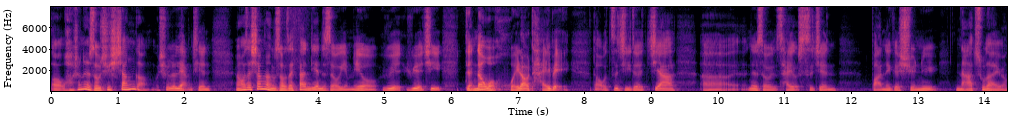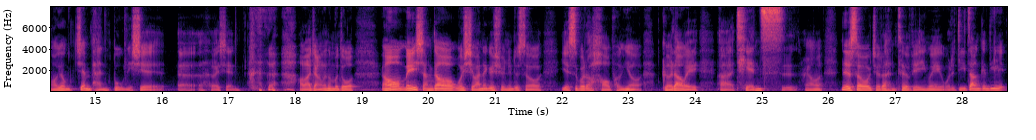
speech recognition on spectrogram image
呃，我好像那时候去香港，我去了两天，然后在香港的时候，在饭店的时候也没有乐乐器，等到我回到台北，到我自己的家，呃，那时候才有时间把那个旋律拿出来，然后用键盘补那些呃和弦。好吧，讲了那么多，然后没想到我喜欢那个旋律的时候，也是我的好朋友葛大为啊、呃、填词，然后那时候觉得很特别，因为我的第一张跟第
